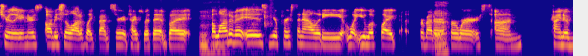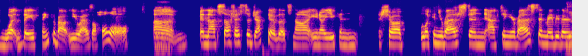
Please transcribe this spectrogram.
cheerleading there's obviously a lot of like bad stereotypes with it but a Mhm. lot of it is your personality what you look like for better Yeah. or for worse um kind of what they think about you as a whole Right. um and that stuff is subjective that's not you know you can show up looking your best and acting your best and maybe there's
